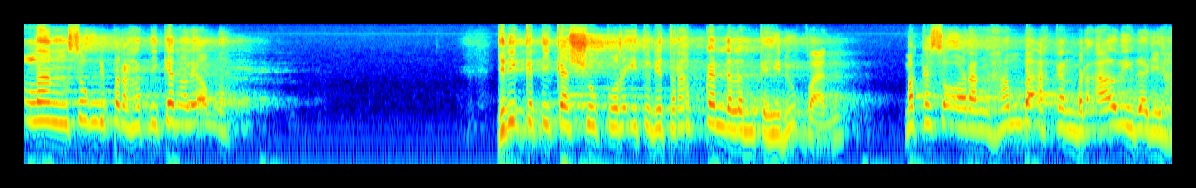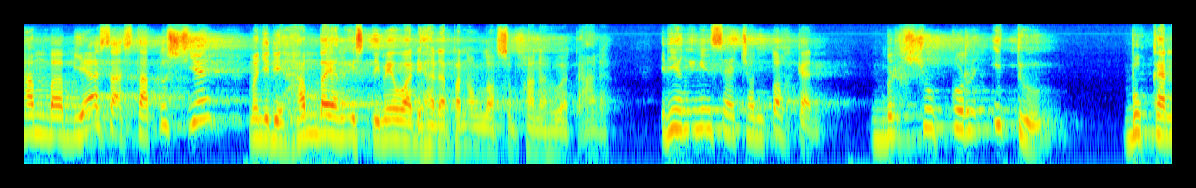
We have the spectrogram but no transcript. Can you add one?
langsung diperhatikan oleh Allah. Jadi ketika syukur itu diterapkan dalam kehidupan, maka seorang hamba akan beralih dari hamba biasa statusnya menjadi hamba yang istimewa di hadapan Allah Subhanahu wa taala. Ini yang ingin saya contohkan. Bersyukur itu bukan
